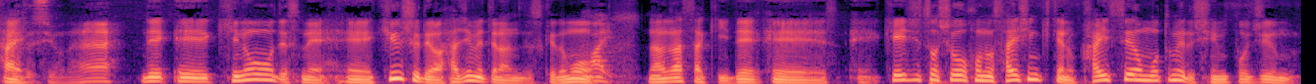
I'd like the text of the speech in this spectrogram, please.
そうですよね。で、えー昨日ですね、えー九州では初めてなんですけども、はい長崎で、えーえー刑事訴訟法の再審規定の改正を求めるシンポジウム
